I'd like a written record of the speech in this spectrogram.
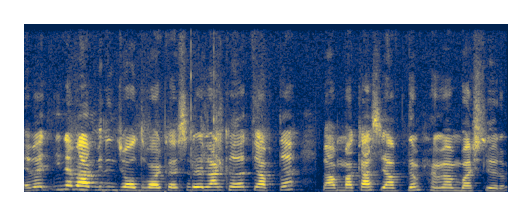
Evet yine ben birinci oldum arkadaşlar. Eren kağıt yaptı. Ben makas yaptım. Hemen başlıyorum.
